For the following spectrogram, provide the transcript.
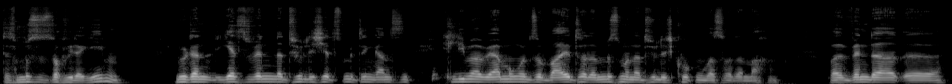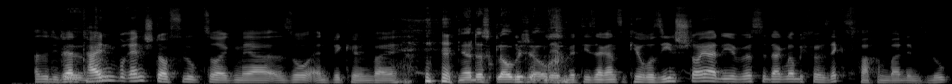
das muss es doch wieder geben. Nur dann jetzt, wenn natürlich jetzt mit den ganzen Klimawärmung und so weiter, dann müssen wir natürlich gucken, was wir da machen. Weil wenn da, äh, Also die werden Äh, kein Brennstoffflugzeug mehr so entwickeln bei ja, das glaube ich auch. Mit dieser ganzen Kerosinsteuer, die wirst du da, glaube ich, versechsfachen bei dem Flug.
